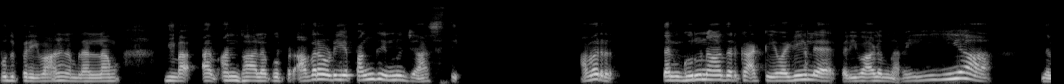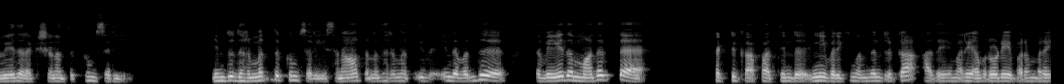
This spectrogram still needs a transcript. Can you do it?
புதுப்பிரிவான்னு நம்மளெல்லாம் அன்பால கூப்பிடுற அவருடைய பங்கு இன்னும் ஜாஸ்தி. அவர் தன் குருநாதர் காட்டிய வழியில பெரிவாளும் நிறைய இந்த வேத லட்சணத்துக்கும் சரி இந்து தர்மத்துக்கும் சரி சனாதன தர்ம இது இந்த வந்து இந்த வேத மதத்தை கட்டு காப்பாத்திண்டு இன்னி வரைக்கும் வந்துட்டுருக்கா அதே மாதிரி அவருடைய பரம்பரை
